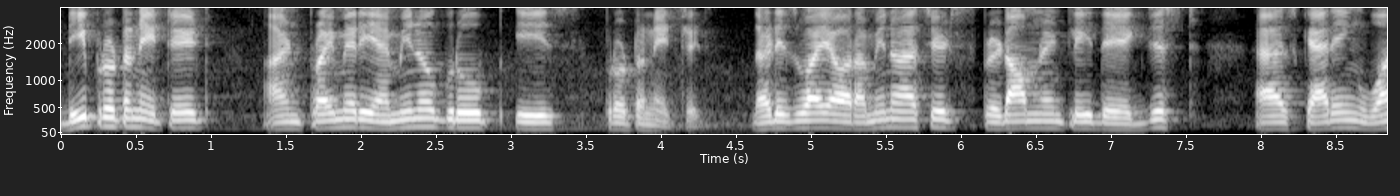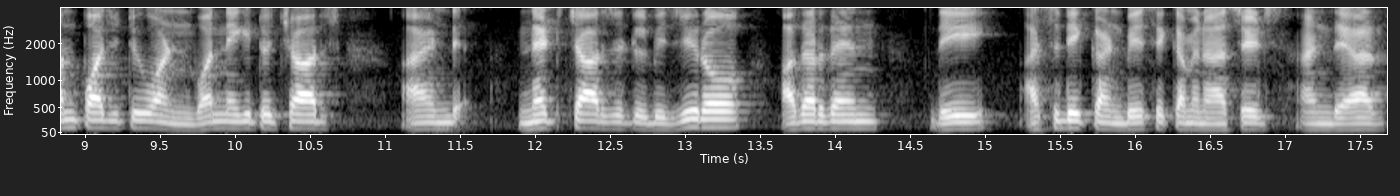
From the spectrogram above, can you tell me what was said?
deprotonated and primary amino group is protonated. That is why our amino acids predominantly they exist as carrying one positive and one negative charge and net charge it will be zero other than the acidic and basic amino acids and they are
